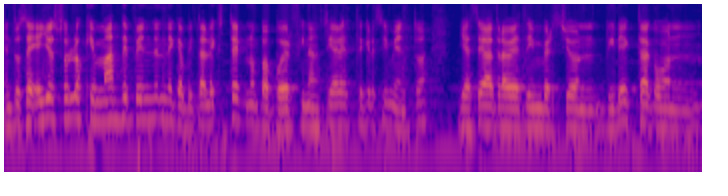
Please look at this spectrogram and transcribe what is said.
Entonces ellos son los que más dependen de capital externo para poder financiar este crecimiento, ya sea a través de inversión directa con,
